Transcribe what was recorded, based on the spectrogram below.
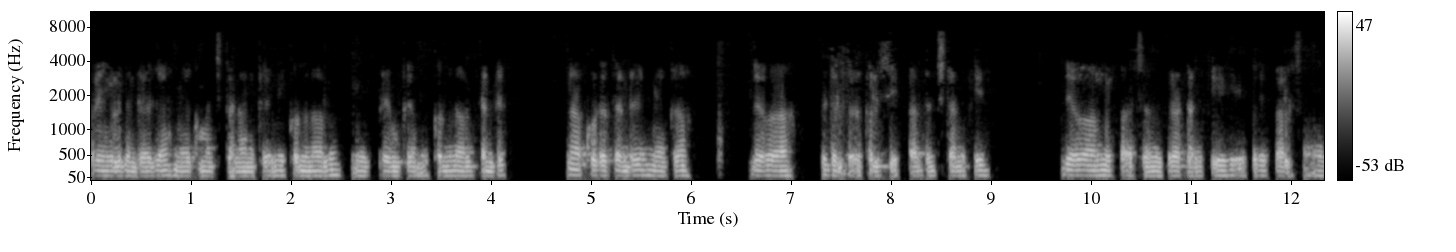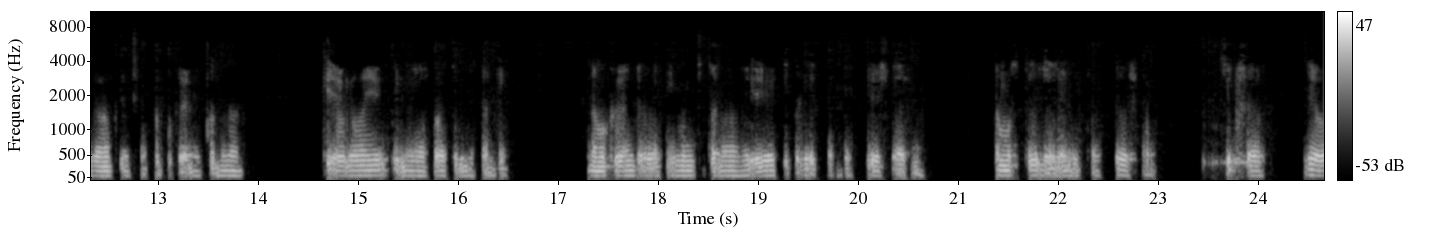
ప్రేమలుగిన రాజా మీ యొక్క మంచితనానికి మీ కొందనాలు మీ ప్రేమకి మీ కొందనాలు తండ్రి. నాకు కూడా తండ్రి మీ యొక్క దేవ బిడ్డలతో కలిసి ప్రార్థించడానికి దేవ మీ పాత్రను తిరగడానికి ఉదయకాల సమయంలో అనుకరించిన కొందనాలు కేవలం మీ పాత్రని తండ్రి. నమ్మకం మీ మంచితనం ఏ వ్యక్తి గారిని సమస్త శిక్ష. దేవ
